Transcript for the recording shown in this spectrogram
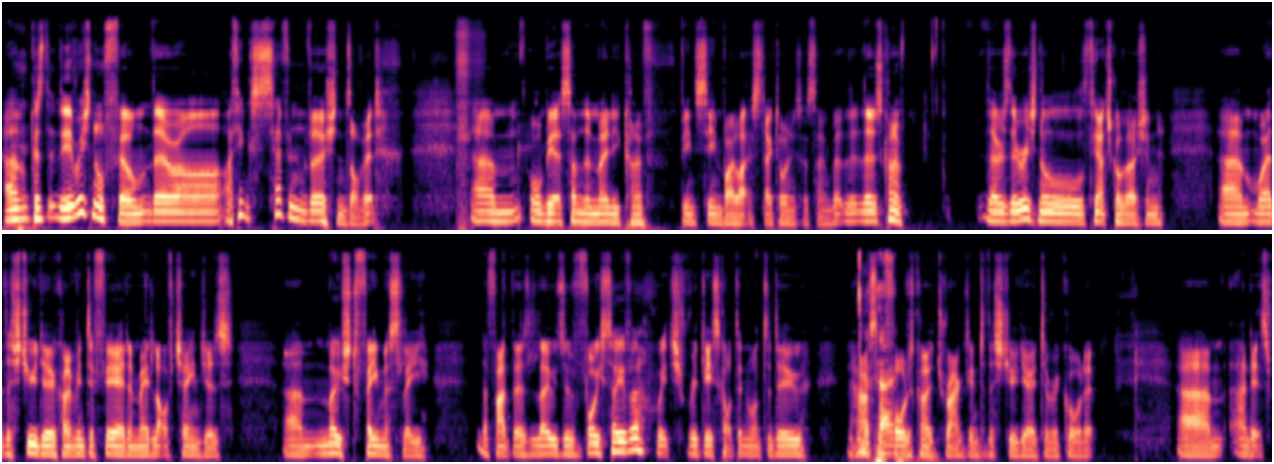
got because the, the original film there are I think seven versions of it, um, albeit some of them only kind of been seen by like a select audience or something. But there's kind of there's the original theatrical version um, where the studio kind of interfered and made a lot of changes. Um, most famously, the fact there's loads of voiceover, which Ridley Scott didn't want to do, and Harrison Okay. Ford is kind of dragged into the studio to record it. Um, and it's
